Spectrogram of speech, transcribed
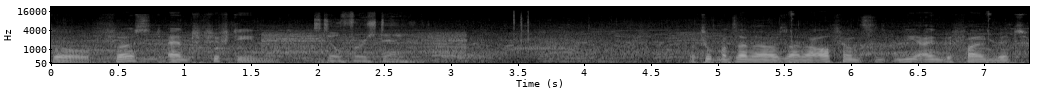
So, First and 15. Da tut man seiner, seiner Offense nie einen Gefallen mit.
